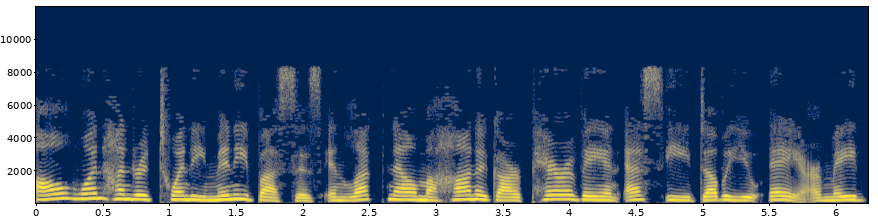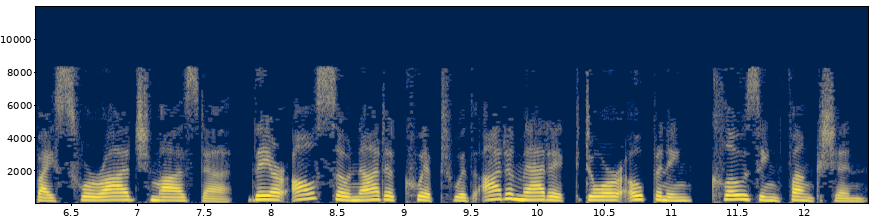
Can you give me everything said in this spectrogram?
All 120 minibuses in Lucknow Mahanagar Parivahan SEWA are made by Swaraj Mazda. They are also not equipped with automatic door opening, closing function.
